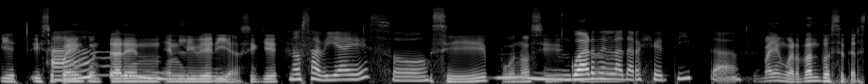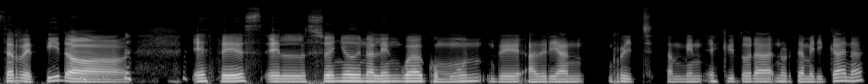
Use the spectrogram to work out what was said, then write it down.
y, se puede encontrar en, en Ah. librería, así que No sabía eso. sí, pues no, sí. Mm, guarden la tarjetita. Vayan guardando ese tercer retiro. Este es El sueño de una lengua común de Adrienne Rich, también escritora norteamericana.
